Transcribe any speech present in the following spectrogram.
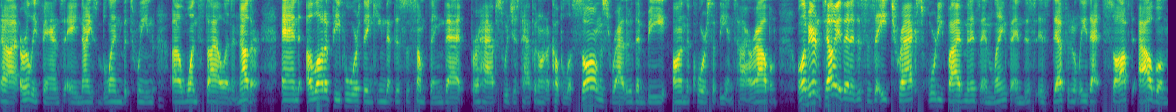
uh, early fans a nice blend between uh, one style and another. And a lot of people were thinking that this was something that perhaps would just happen on a couple of songs rather than be on the course of the entire album. Well, I'm here to tell you that this is eight tracks, 45 minutes in length, and this is definitely that soft album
